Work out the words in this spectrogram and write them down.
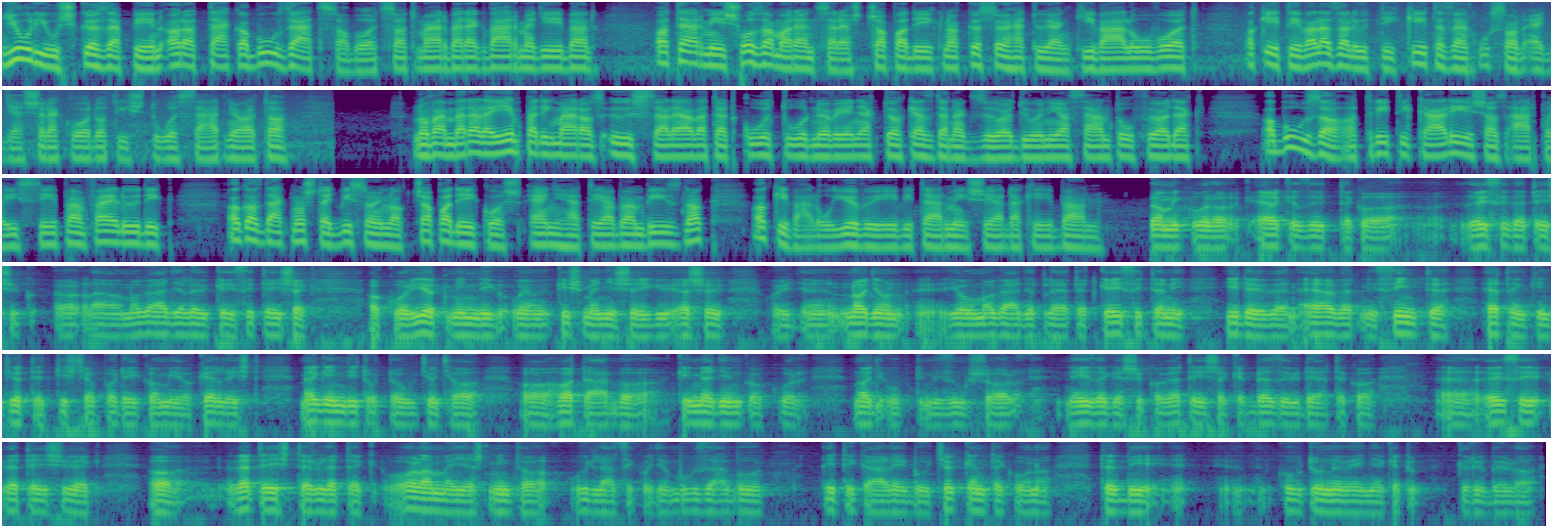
Július közepén aratták a búzát Szabolcs-Szatmár-Bereg vármegyében. A termés hozama rendszeres csapadéknak köszönhetően kiváló volt, a két évvel ezelőtti 2021-es rekordot is túlszárnyalta. November elején pedig már az ősszel elvetett kultúrnövényektől kezdenek zöldülni a szántóföldek. A búza, a tritikál és az árpa is szépen fejlődik, a gazdák most egy viszonylag csapadékos, enyhe télben bíznak a kiváló jövő évi termés érdekében. Amikor elkezdődtek az őszivetésük a magágy előkészítések, akkor jött mindig olyan kis mennyiségű eső, hogy nagyon jó magágyat lehetett készíteni, időben elvetni, szinte hetenként jött egy kis csapadék, ami a kellést megindította, úgyhogy ha a határba kimegyünk, akkor nagy optimizmussal nézegessük a vetéseket, beződeltek a őszi vetésűek, a vetésterületek valamelyest, mintha úgy látszik, hogy a búzából, titikáléból csökkentek volna, többi kultúrnövényeket körülbelül a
